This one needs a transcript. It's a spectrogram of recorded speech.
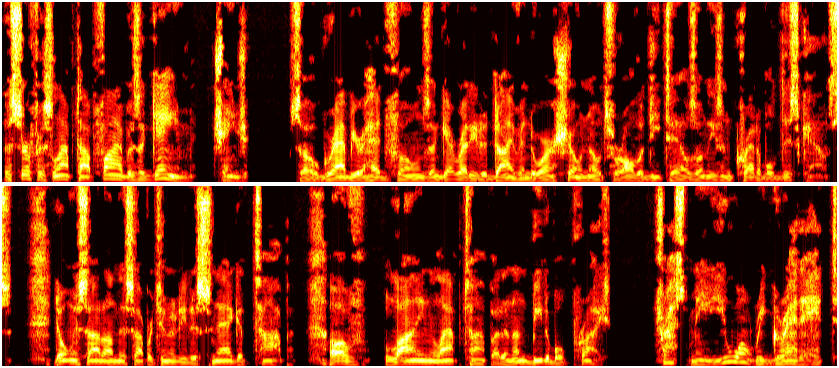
the Surface Laptop 5 is a game changer. So grab your headphones and get ready to dive into our show notes for all the details on these incredible discounts. Don't miss out on this opportunity to snag a top of lying laptop at an unbeatable price. Trust me, you won't regret it.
